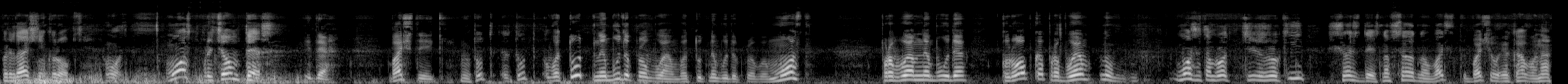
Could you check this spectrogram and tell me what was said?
передачній коробці. От. Мост при цьому теж іде. Бачите, який? Ну, тут, тут, от тут не буде проблем. От тут не буде проблем. Мост проблем не буде. Коробка проблем. Ну, може там через роки щось десь, але все одно, бачите, бачили, яка вона.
